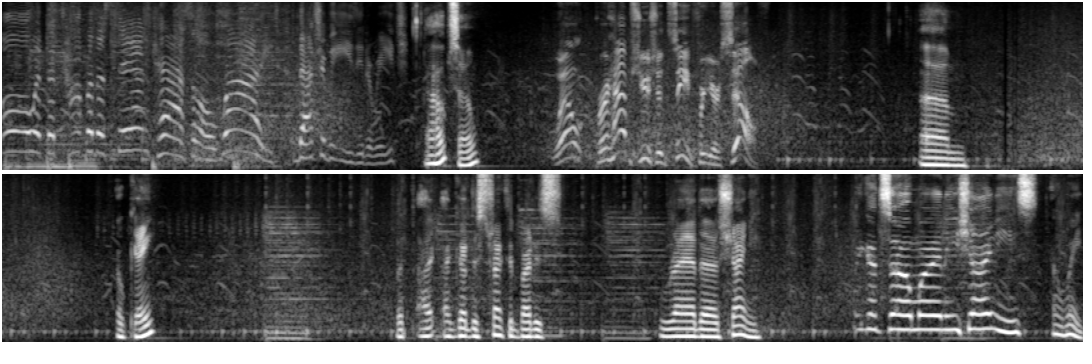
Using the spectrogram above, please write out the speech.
Oh, at the top of the stand castle, right? That should be easy to reach. I hope so. Well, perhaps you should see for yourself. Um. Okay. But I, I got distracted by this red uh, shiny. We got so many shinies. Oh, wait.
